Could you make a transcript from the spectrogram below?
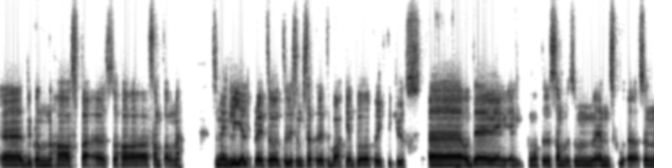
eh, du kan ha, altså ha, samtaler med. Som egentlig hjelper deg til å, til liksom sette deg tilbake igjen på, på riktig kurs. Eh, og Det er jo egentlig på en måte det samme som en, altså en,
